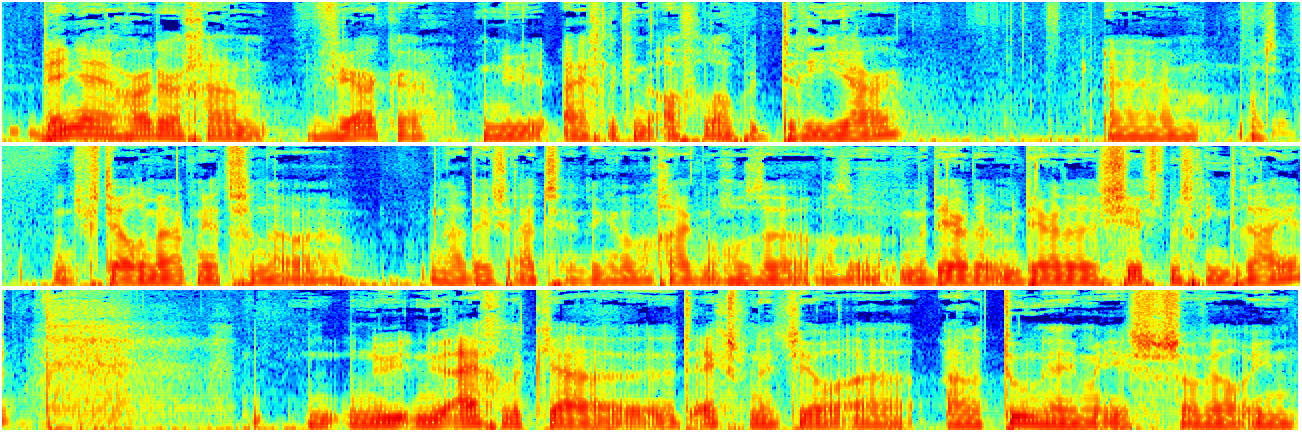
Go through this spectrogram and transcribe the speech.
Ben jij harder gaan werken nu eigenlijk in de afgelopen drie jaar? Uh, want, want, je vertelde mij ook net van nou, uh, na deze uitzending dan ga ik nog wat, wat mijn, derde, mijn derde shift misschien draaien nu, nu eigenlijk ja, het exponentieel uh, aan het toenemen is, zowel in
